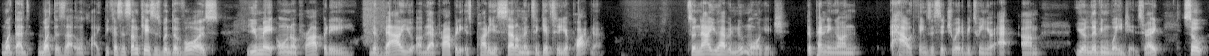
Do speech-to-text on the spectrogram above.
What that what does that look like? Because in some cases with divorce, you may own a property the value of that property is part of your settlement to give to your partner so now you have a new mortgage depending on how things are situated between your um your living wages right so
